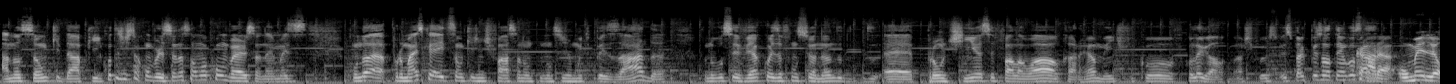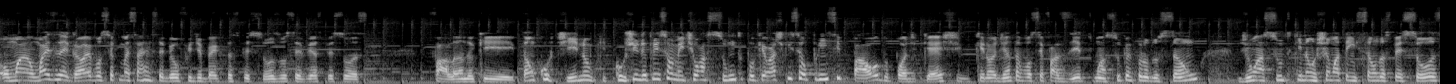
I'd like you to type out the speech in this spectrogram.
a noção que dá, porque enquanto a gente tá conversando é só uma conversa, né? Mas quando a, por mais que a edição que a gente faça não, não seja muito pesada, quando você vê a coisa funcionando é, prontinha, você fala, uau, cara, realmente ficou, ficou legal. Acho que eu, espero que o pessoal tenha gostado. Cara, o melhor, o, o mais legal é você começar a receber o feedback das pessoas, você vê as pessoas falando que estão curtindo, que curtindo principalmente o assunto, porque eu acho que isso é o principal do podcast, que não adianta você fazer uma super produção de um assunto que não chama a atenção das pessoas.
